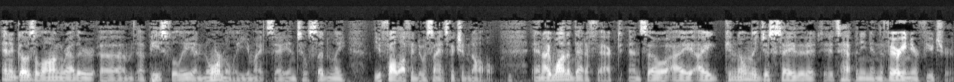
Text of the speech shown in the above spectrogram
And it goes along rather um, uh, peacefully and normally, you might say, until suddenly you fall off into a science fiction novel. And I wanted that effect, and so I, I can only just say that it, it's happening in the very near future,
